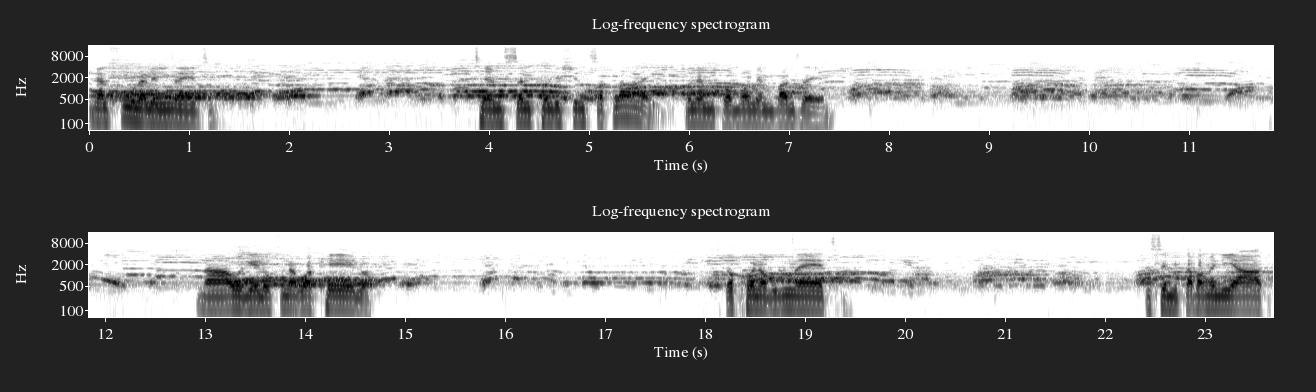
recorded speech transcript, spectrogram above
Ngiyalifuna leli ncetho terms and conditions apply. Kunemgomo nembandzela nawe-ke lofuna kwakhelwa. Sizokhona kukunceda. Sisemicabangweni yakho.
